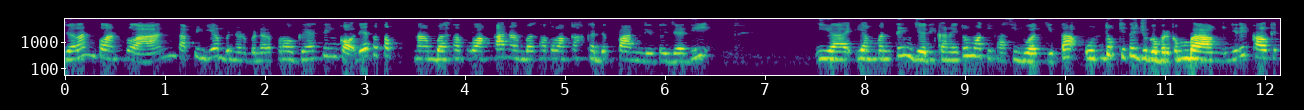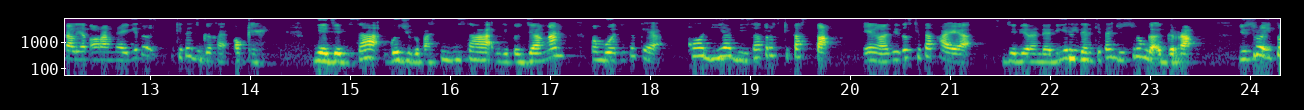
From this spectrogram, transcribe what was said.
jalan pelan-pelan tapi dia benar-benar progressing kok. Dia tetap nambah satu langkah nambah satu langkah ke depan gitu. Jadi ya yang penting jadikan itu motivasi buat kita untuk kita juga berkembang. Jadi kalau kita lihat orang kayak gitu, kita juga kayak oke, okay, dia aja bisa, gue juga pasti bisa gitu. Jangan membuat itu kayak kok dia bisa terus kita stuck ya nggak sih terus kita kayak jadi rendah diri dan kita justru nggak gerak. Justru itu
